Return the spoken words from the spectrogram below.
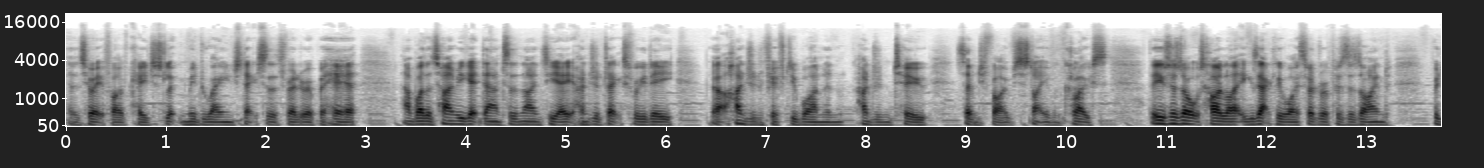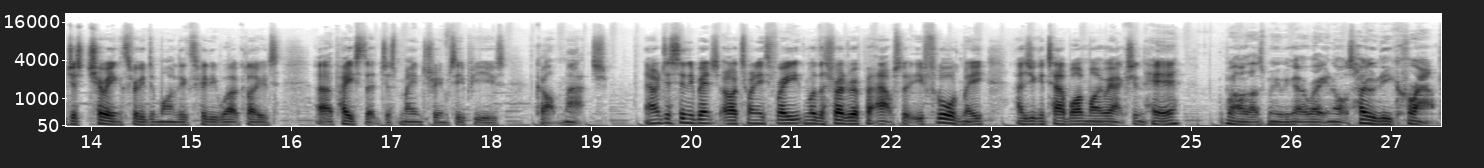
and the 285K just look mid-range next to the Threadripper here. And by the time you get down to the 9800X3D, 151 uh, and 102, 75, it's just not even close. These results highlight exactly why Threadripper is designed for just chewing through demanding 3D workloads at a pace that just mainstream CPUs can't match. Now into Cinebench R23, well the Threadripper absolutely floored me, as you can tell by my reaction here. Wow, that's moving at 8 knots. Holy crap,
